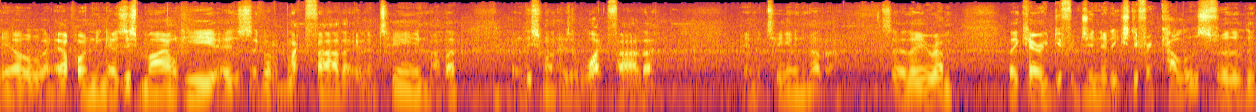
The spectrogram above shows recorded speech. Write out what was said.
our alpine dingoes, this male here has got a black father and a tan mother, and this one has a white father and a tan mother. So they're um, they carry different genetics, different colours for the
